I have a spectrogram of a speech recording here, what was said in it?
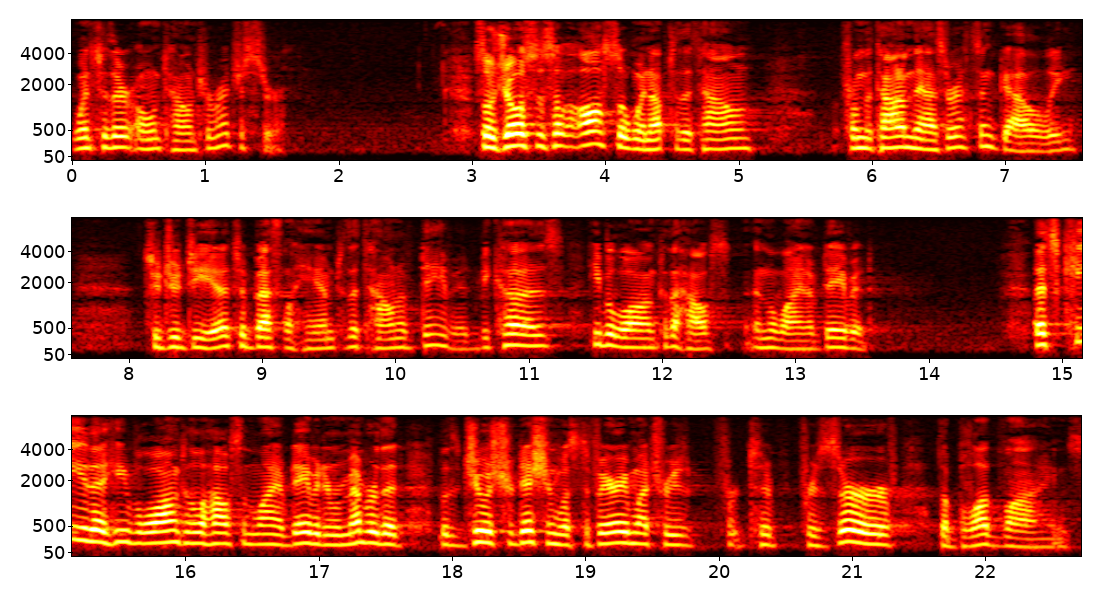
went to their own town to register. So Joseph also went up to the town, from the town of Nazareth in Galilee to Judea to Bethlehem to the town of David, because he belonged to the house and the line of David. That's key that he belonged to the house and the line of David. And remember that the Jewish tradition was to very much re, for, to preserve the bloodlines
